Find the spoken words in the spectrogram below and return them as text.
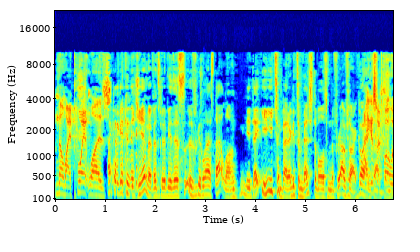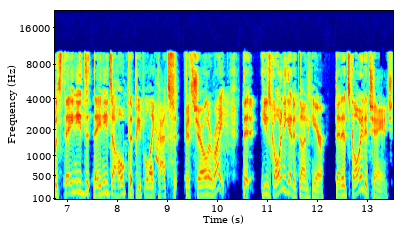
no, my point was I got to get to the gym if it's going to be this. It's going to last that long. You need to eat some better. Get some vegetables in the fridge. I'm sorry. Go ahead. I guess Pratt. my point was they need to, they need to hope that people like Pat Fitzgerald are right. That he's going to get it done here, that it's going to change,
